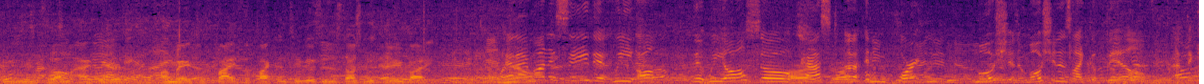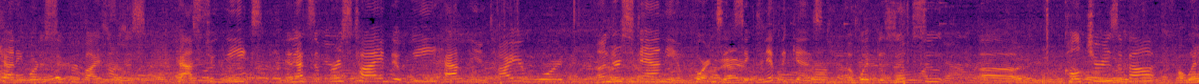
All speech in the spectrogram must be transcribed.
community too. I'm. I'm ready to fight. The fight continues and it starts with everybody. And I want to say that we all that we also passed uh, an important motion. A motion is like a bill at the County Board of Supervisors this past two weeks, and that's the first time that we have the entire board understand the importance and significance of what the Zoot Suit uh, culture is about. What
